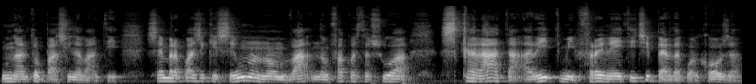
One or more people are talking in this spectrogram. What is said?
un altro passo in avanti. Sembra quasi che se uno non, va, non fa questa sua scalata a ritmi frenetici perda qualcosa.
